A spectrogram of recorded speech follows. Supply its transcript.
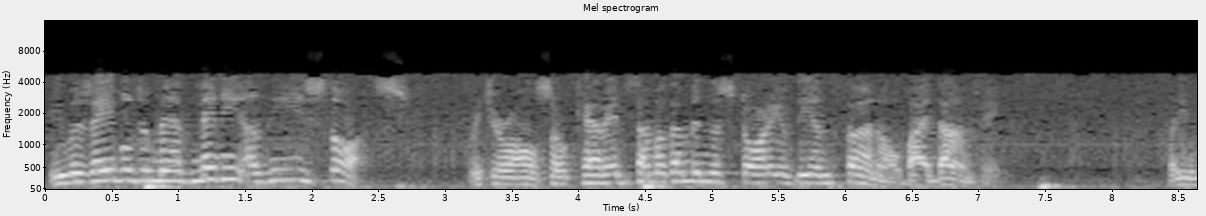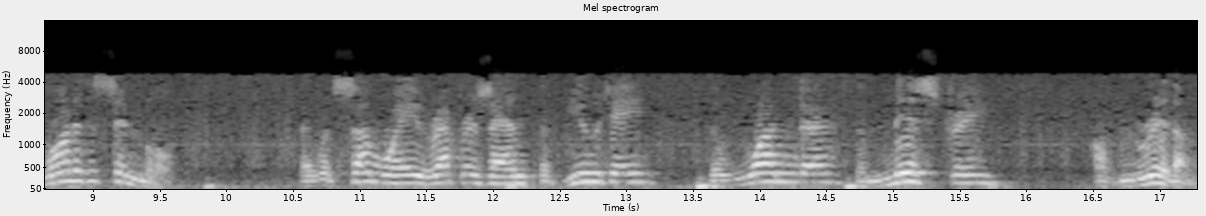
He was able to have many of these thoughts, which are also carried, some of them, in the story of the Inferno by Dante. But he wanted a symbol that would some way represent the beauty the wonder, the mystery of rhythm,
